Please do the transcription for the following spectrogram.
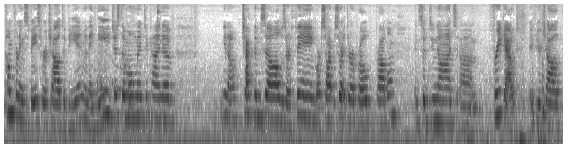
comforting space for a child to be in when they need just a moment to kind of, you know, check themselves or think or sort, sort through a pro- problem. And so do not um, freak out if your child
